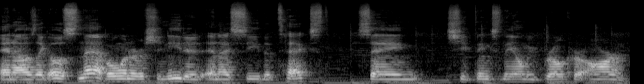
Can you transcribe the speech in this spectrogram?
And I was like, oh snap, I wonder if she needed. And I see the text saying she thinks Naomi broke her arm.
